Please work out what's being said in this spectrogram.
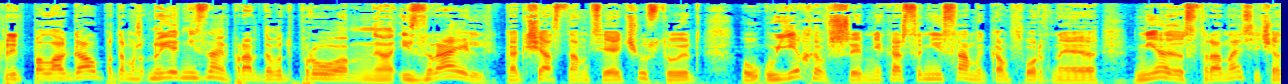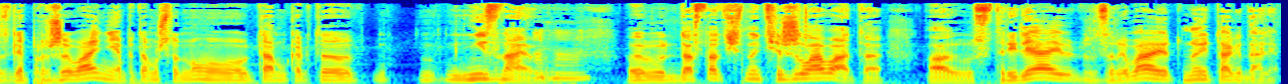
предполагал, потому что, ну, я не знаю, правда, вот про Израиль, как сейчас там себя чувствуют уехавшие, мне кажется, не самая комфортная страна сейчас для проживания, потому что, ну, там как-то, не знаю, э, достаточно тяжеловато. А, Стреляют, взрывают, ну и так далее.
